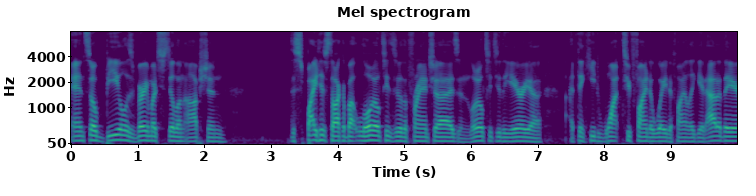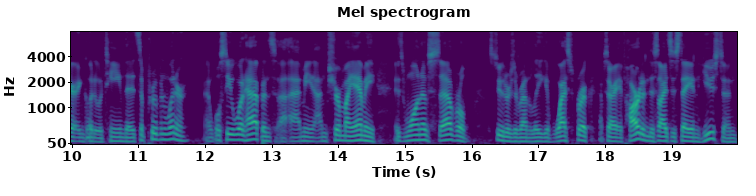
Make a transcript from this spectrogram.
And so Beal is very much still an option. Despite his talk about loyalty to the franchise and loyalty to the area, I think he'd want to find a way to finally get out of there and go to a team that it's a proven winner. And we'll see what happens. I mean, I'm sure Miami is one of several suitors around the league. If Westbrook, I'm sorry, if Harden decides to stay in Houston,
